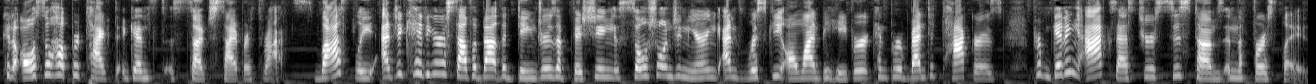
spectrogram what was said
could also help protect against such cyber threats. Lastly, educating yourself about the dangers of phishing, social engineering, and risky online behavior can prevent attackers from getting access to your systems in the first place.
